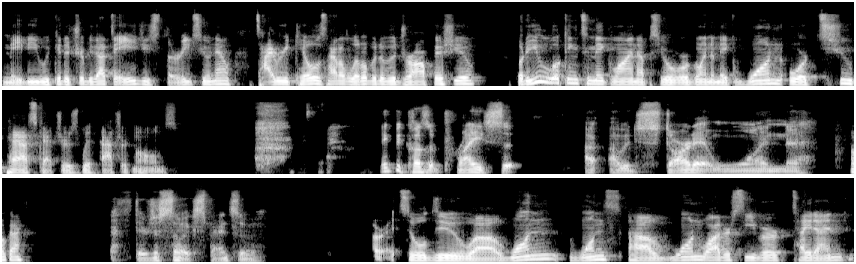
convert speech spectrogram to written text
Maybe we could attribute that to age. He's 32 now. Tyreek Hill's had a little bit of a drop issue. But are you looking to make lineups here where we're going to make one or two pass catchers with Patrick Mahomes? I think because of price, I, I would start at one. Okay. They're just so expensive. All right, so we'll do uh, one, one, uh, one wide receiver, tight end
